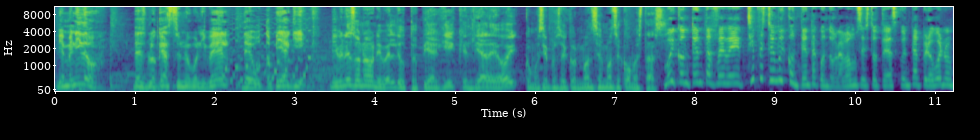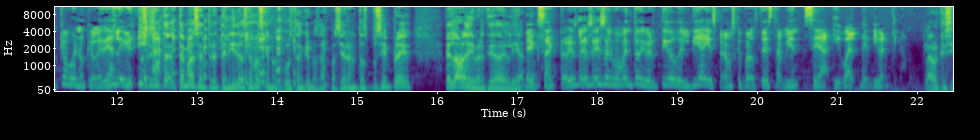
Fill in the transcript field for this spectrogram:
Bienvenido. Desbloqueaste un nuevo nivel de Utopía Geek. Bienvenidos a un nuevo nivel de Utopía Geek. El día de hoy, como siempre, estoy con Monse. Monse, ¿cómo estás? Muy contenta, Fede. Siempre estoy muy contenta cuando grabamos esto, te das cuenta, pero bueno, qué bueno que me dé Pues alegría. te- temas entretenidos, temas que nos gustan, que nos apasionan. Entonces, pues siempre es la hora divertida del día, ¿no? Exacto, es, es- es el momento divertido del día y esperamos que para ustedes también sea igual de divertido. Claro que sí.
